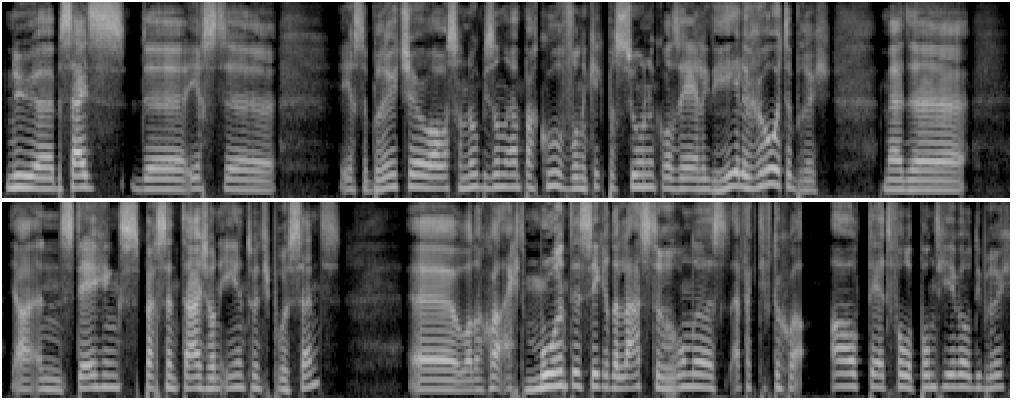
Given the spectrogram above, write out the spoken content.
Nu, eh besides de eerste, eerste bruggetje, wat was er nog bijzonder aan het parcours? Vond ik persoonlijk was eigenlijk de hele grote brug. Met eh, ja, een stijgingspercentage van 21%. Eh, wat nog wel echt morend is. Zeker de laatste ronde is effectief toch wel altijd volle pond geven op die brug.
